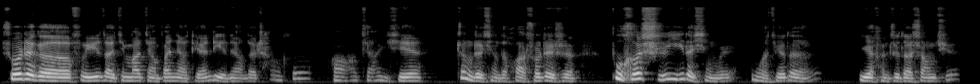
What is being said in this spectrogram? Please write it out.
说这个傅余在金马奖颁奖典礼那样的场合啊，讲一些政治性的话，说这是不合时宜的行为，我觉得也很值得商榷。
